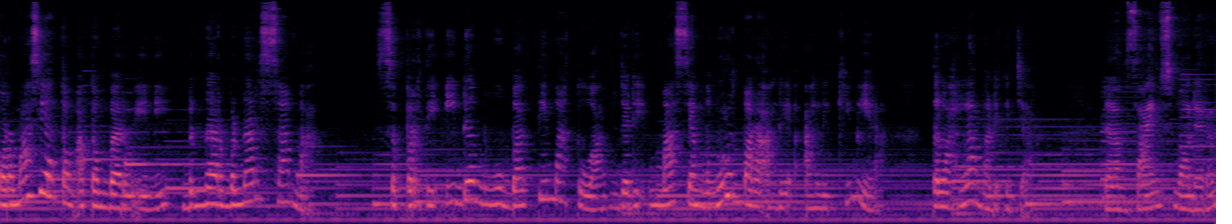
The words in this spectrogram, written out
Formasi atom-atom baru ini benar-benar sama seperti ide mengubah timah tua menjadi emas yang menurut para ahli-ahli kimia telah lama dikejar. Dalam sains modern,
